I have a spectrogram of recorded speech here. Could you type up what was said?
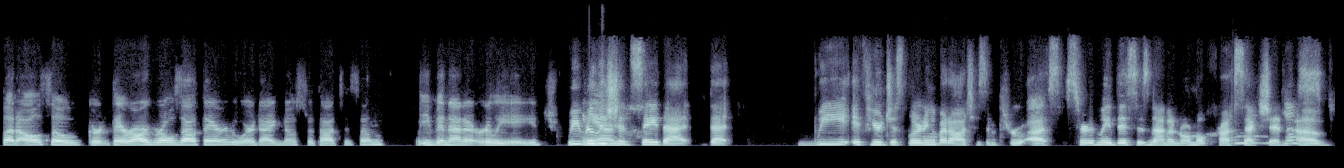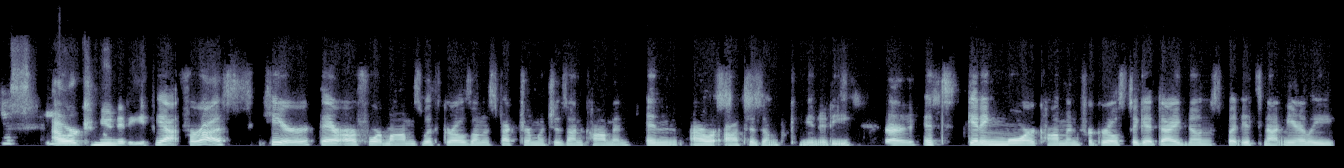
but also, there are girls out there who are diagnosed with autism even at an early age. We really and- should say that that we, if you're just learning about autism through us, certainly this is not a normal oh, cross section Yes, of yes, yeah. our community. Yeah, for us here, there are four moms with girls on the spectrum, which is uncommon in our autism community. It's getting more common for girls to get diagnosed, but it's not nearly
